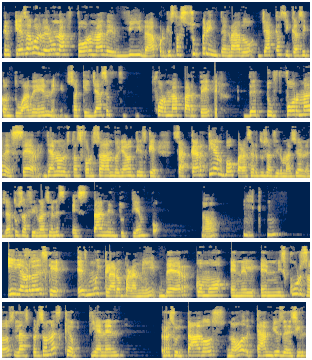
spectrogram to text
empieza a volver una forma de vida porque estás súper integrado ya casi casi con tu ADN, o sea que ya se forma parte de tu forma de ser, ya no lo estás forzando, ya no tienes que sacar tiempo para hacer tus afirmaciones, ya tus afirmaciones están en tu tiempo, ¿no? Y la verdad es que es muy claro para mí ver cómo en, el, en mis cursos las personas que obtienen resultados, ¿no? De cambios, de decir,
